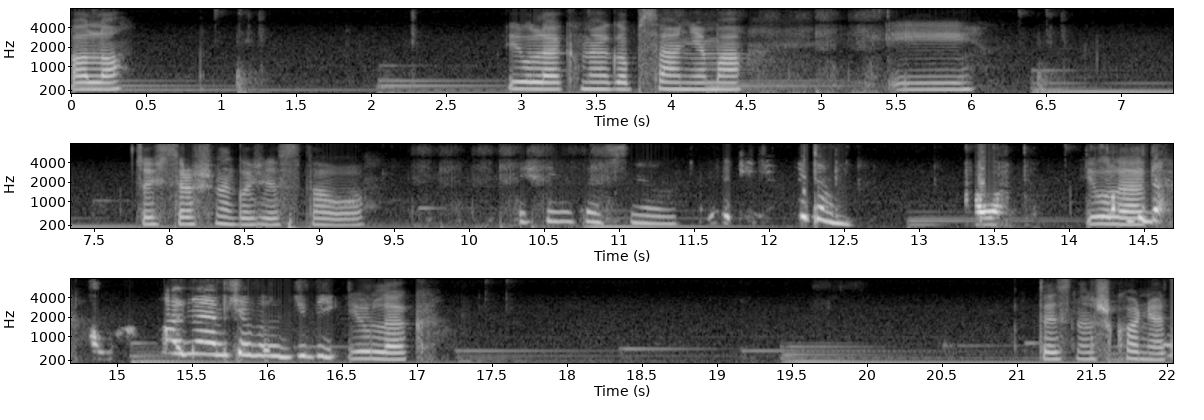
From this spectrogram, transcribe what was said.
Halo? Julek, mojego psa nie ma i coś strasznego się stało. Jeśli też nie. Idziemy tam. Ała. Julek, ała. Palnąłem się w drzwi. Julek. To jest nasz koniec.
